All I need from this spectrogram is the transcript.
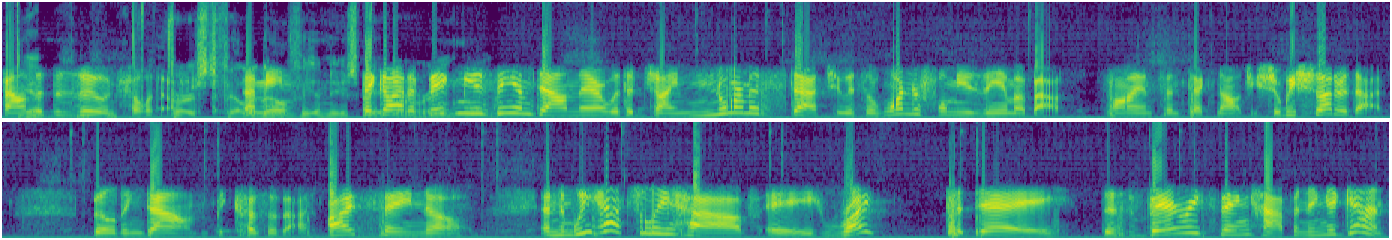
Founded Yep. the zoo in Philadelphia. First Philadelphia I mean, newspaper, They got a big right? museum down there with a ginormous statue. It's a wonderful museum about science and technology. Should we shutter that building down because of that? I say no. And we actually have a right today this very thing happening again.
